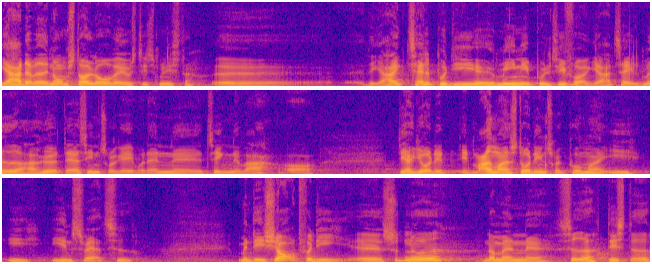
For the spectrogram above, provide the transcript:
Jeg har da været enormt stolt over at være justitsminister. Øh, jeg har ikke talt på de øh, menige politifolk, jeg har talt med og har hørt deres indtryk af, hvordan øh, tingene var. Og det har gjort et, et meget, meget stort indtryk på mig i, i, i en svær tid. Men det er sjovt, fordi øh, sådan noget, når man øh, sidder det sted,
